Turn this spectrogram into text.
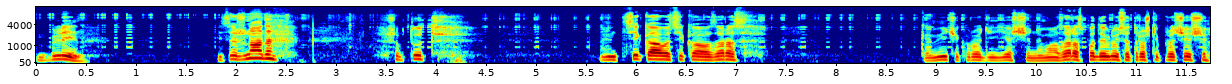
Блін. І це ж треба, щоб тут. Цікаво, цікаво. Зараз камінчик вроді є ще нема. Зараз подивлюся, трошки прочищу,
